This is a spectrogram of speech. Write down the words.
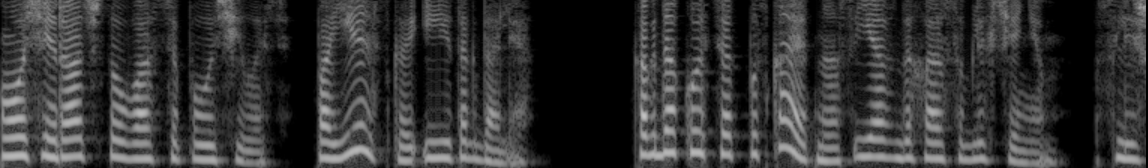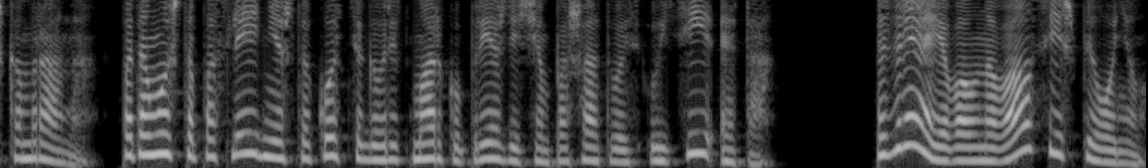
Очень рад, что у вас все получилось. Поездка и так далее. Когда Костя отпускает нас, я вздыхаю с облегчением. Слишком рано. Потому что последнее, что Костя говорит Марку, прежде чем, пошатываясь, уйти, это... Зря я волновался и шпионил.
